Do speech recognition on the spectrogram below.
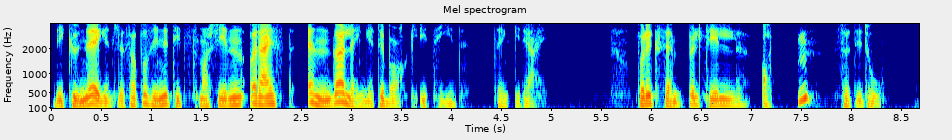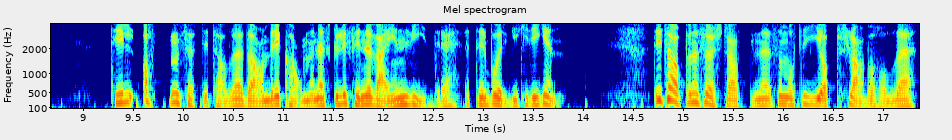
Vi kunne egentlig satt oss inn i tidsmaskinen og reist enda lenger tilbake i tid, tenker jeg. For eksempel til 1872. Til 1870-tallet, da amerikanerne skulle finne veien videre etter borgerkrigen. De tapende sørstatene som måtte gi opp slaveholdet,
